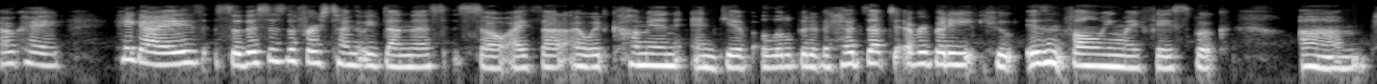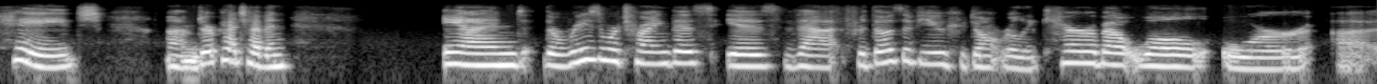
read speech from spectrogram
Okay. Hey guys, so this is the first time that we've done this, so I thought I would come in and give a little bit of a heads up to everybody who isn't following my Facebook um, page, um, Dirt Patch Heaven. And the reason we're trying this is that for those of you who don't really care about wool or uh,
